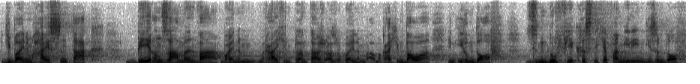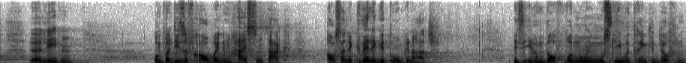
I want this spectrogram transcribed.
die bei einem heißen Tag Beeren sammeln war, bei einem reichen Plantage, also bei einem reichen Bauer in ihrem Dorf. Es sind nur vier christliche Familien in diesem Dorf äh, leben. Und weil diese Frau bei einem heißen Tag aus einer Quelle getrunken hat, in ihrem Dorf, wo nur Muslime trinken dürfen,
